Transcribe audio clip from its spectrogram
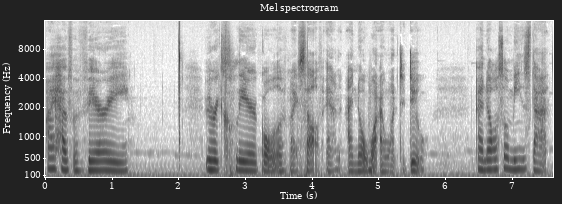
I have a very very clear goal of myself and I know what I want to do. And it also means that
